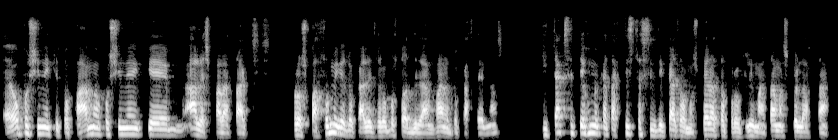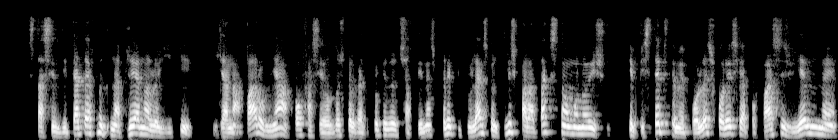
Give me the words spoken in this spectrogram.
ε, όπως είναι και το ΠΑΜΕ, όπως είναι και άλλες παρατάξεις. Προσπαθούμε για το καλύτερο, όπως το αντιλαμβάνεται ο καθένας. Κοιτάξτε τι έχουμε κατακτήσει στα συνδικάτα όμως, πέρα τα προβλήματά μας και όλα αυτά. Στα συνδικάτα έχουμε την απλή αναλογική. Για να πάρω μια απόφαση εδώ στο Εργατικό Κέντρο της Αθήνας, πρέπει τουλάχιστον τρεις παρατάξεις να ομονοήσουν. Και πιστέψτε με, πολλές φορές οι αποφάσεις βγαίνουν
